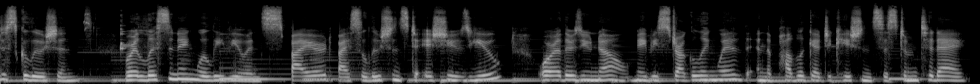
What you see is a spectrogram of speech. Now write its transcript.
to Schoolutions, where listening will leave you inspired by solutions to issues you or others you know may be struggling with in the public education system today.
